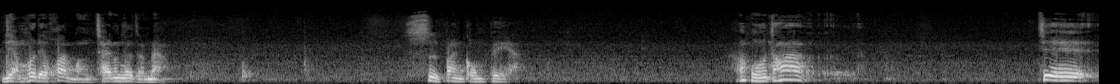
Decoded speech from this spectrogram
两不的法门才能够怎么样？事半功倍啊！啊，我当然这。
